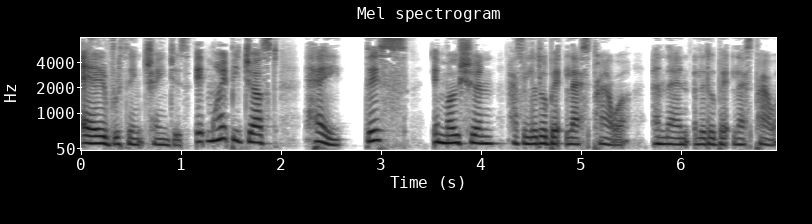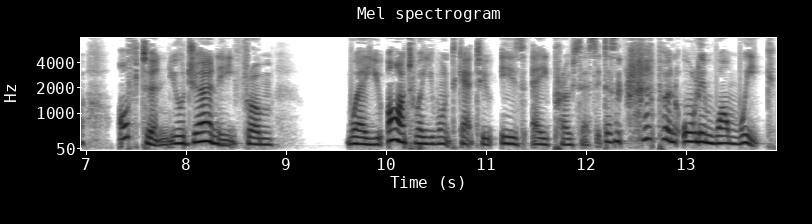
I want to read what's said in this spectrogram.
everything changes. It might be just, hey, this emotion has a little bit less power and then a little bit less power. Often your journey from where you are to where you want to get to is a process. It doesn't happen all in one week.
